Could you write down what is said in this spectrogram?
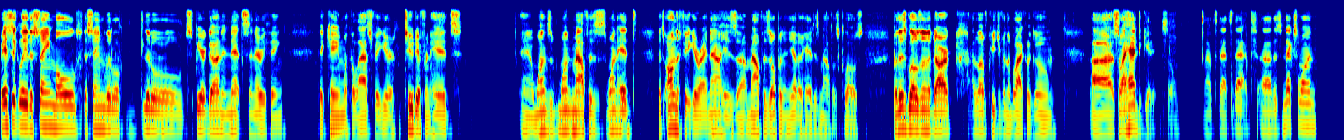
Basically the same mold, the same little little spear gun and nets and everything that came with the last figure. Two different heads. And one's one mouth is one head that's on the figure right now. His uh, mouth is open and the other head his mouth is closed. But this glows in the dark. I love Creature from the Black Lagoon. Uh, so I had to get it. So that's that's that. Uh, this next one,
